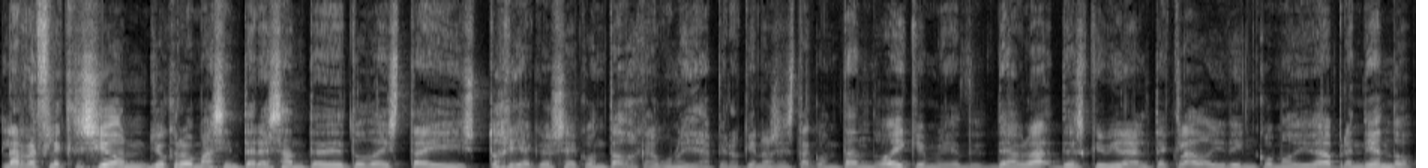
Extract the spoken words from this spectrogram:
La reflexión, yo creo, más interesante de toda esta historia que os he contado, que alguno dirá, pero ¿qué nos está contando hoy? Que de, hablar, de escribir en el teclado y de incomodidad aprendiendo.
